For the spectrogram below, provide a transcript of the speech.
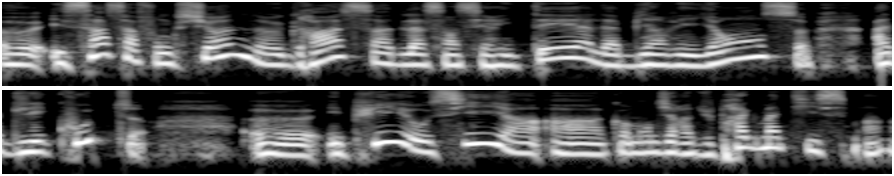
Euh, et ça, ça fonctionne grâce à de la sincérité, à de la bienveillance, à de l'écoute, euh, et puis aussi à, à, comment dire à du pragmatisme. Hein.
